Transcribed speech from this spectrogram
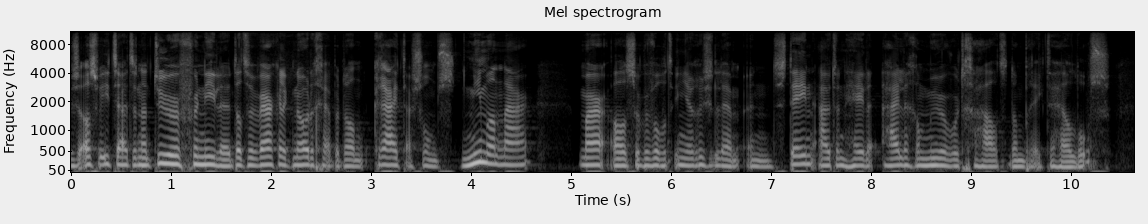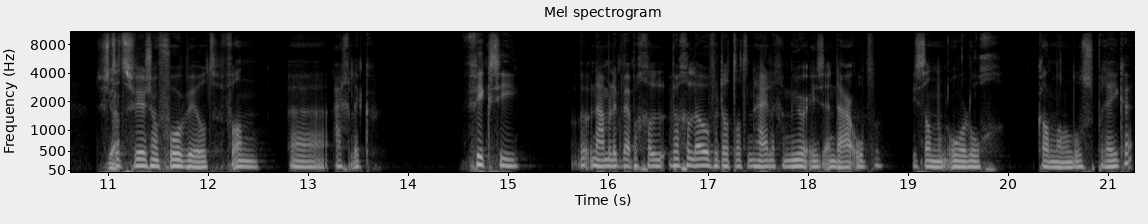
Dus als we iets uit de natuur vernielen dat we werkelijk nodig hebben, dan krijgt daar soms niemand naar. Maar als er bijvoorbeeld in Jeruzalem een steen uit een hele heilige muur wordt gehaald, dan breekt de hel los. Dus Ja. dat is weer zo'n voorbeeld van eh, eigenlijk fictie. We- namelijk, we, hebben gel- we geloven dat dat een heilige muur is en daarop is dan een oorlog, kan dan losbreken.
